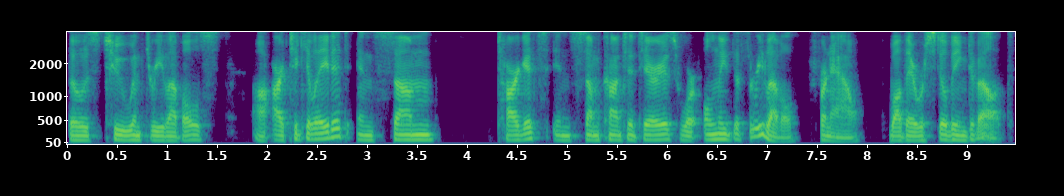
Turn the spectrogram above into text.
those two and three levels uh, articulated, and some targets in some content areas were only the three level for now while they were still being developed.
